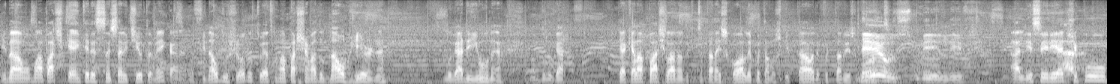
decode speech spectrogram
E na, uma parte que é interessante Silent Hill também, cara, no final do jogo tu entra numa parte chamada Now Here, né? Lugar nenhum, né? O nome do lugar. Que é aquela parte lá no, que tu tá na escola, depois tá no hospital, depois tu tá no esgoto. Deus me livre. Ali seria tipo.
